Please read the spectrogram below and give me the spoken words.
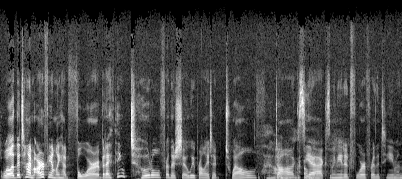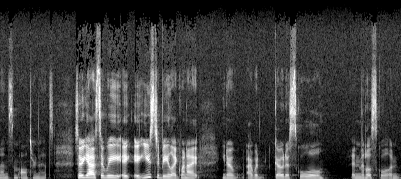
well, at the time, our family had four, but I think total for the show, we probably took 12 Wow. dogs. Wow. Yeah, because we needed four for the team and then some alternates. So, yeah, so we, it, it used to be like when I, you know, I would go to school in middle school and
